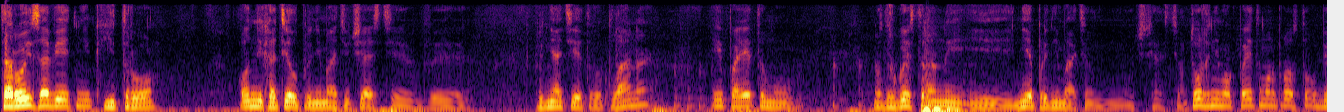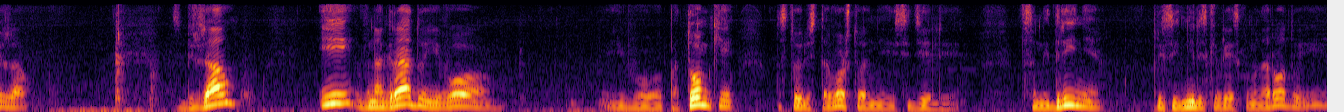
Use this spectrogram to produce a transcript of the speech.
Второй советник, Ятро, он не хотел принимать участие в принятии этого плана, и поэтому но с другой стороны и не принимать он участие он тоже не мог, поэтому он просто убежал. Сбежал, и в награду его, его потомки достоились того, что они сидели в Санедрине, присоединились к еврейскому народу, и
